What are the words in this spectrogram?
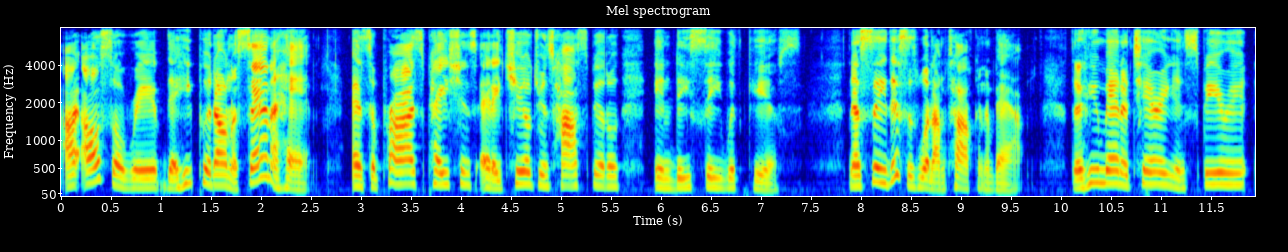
I also read that he put on a Santa hat and surprised patients at a children's hospital in D.C. with gifts. Now, see, this is what I'm talking about the humanitarian spirit,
